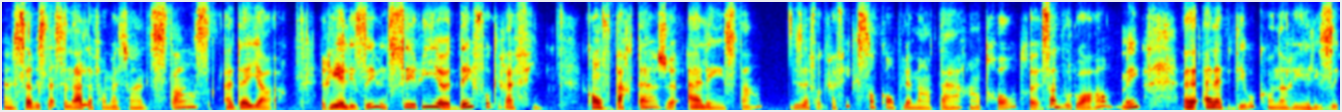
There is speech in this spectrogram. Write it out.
Un service national de la formation à distance a d'ailleurs réalisé une série euh, d'infographies qu'on vous partage à l'instant des infographies qui sont complémentaires, entre autres, sans le vouloir, mais euh, à la vidéo qu'on a réalisée.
